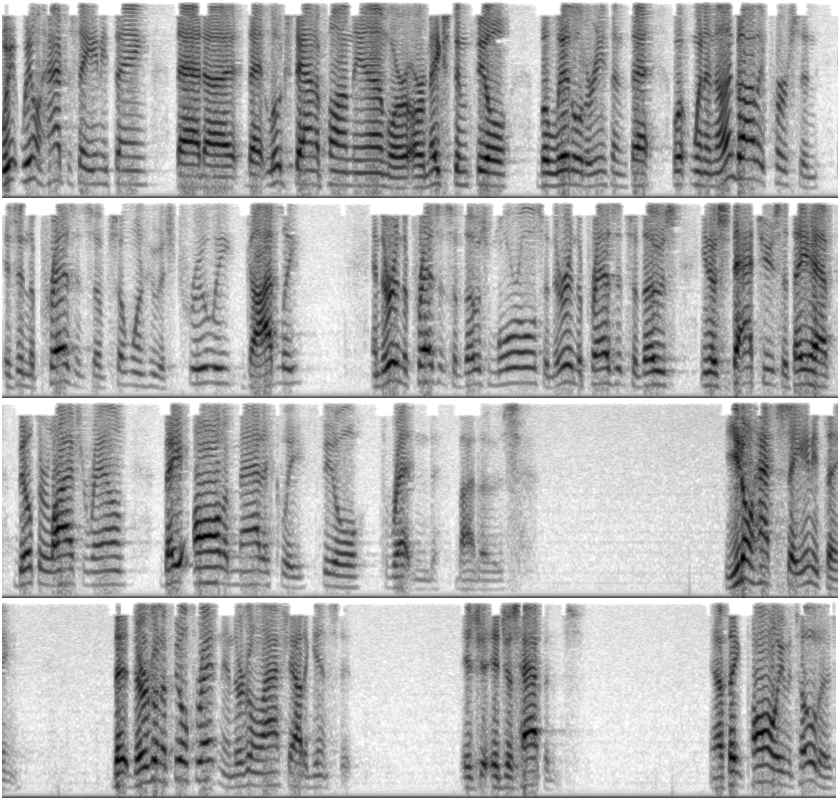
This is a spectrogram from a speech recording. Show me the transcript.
We, we don't have to say anything that uh, that looks down upon them or, or makes them feel belittled or anything like that. When an ungodly person is in the presence of someone who is truly godly, and they're in the presence of those morals, and they're in the presence of those you know statutes that they have built their lives around, they automatically feel threatened by those. You don't have to say anything. They're going to feel threatened and they're going to lash out against it. It just happens. And I think Paul even told us,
